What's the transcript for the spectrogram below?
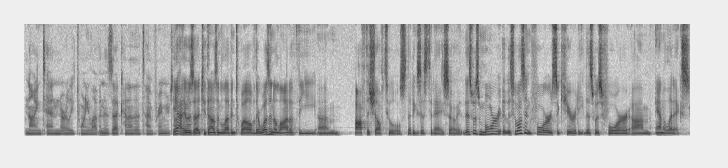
9, 10, early 2011. Is that kind of the time frame you're talking Yeah, about? it was uh, 2011, 12. There wasn't a lot of the um, off-the-shelf tools that exist today. So this was more. It was, wasn't for security. This was for um, analytics.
